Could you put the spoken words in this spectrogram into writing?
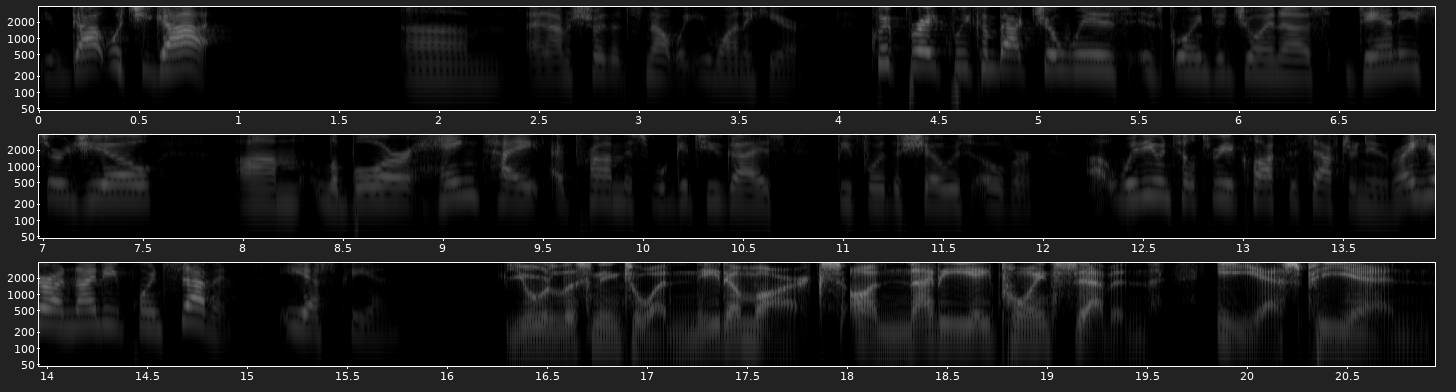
you've got what you got. Um, and i'm sure that's not what you want to hear. Quick break we come back. Joe wiz is going to join us. Danny sergio um, labor hang tight. I promise we'll get to you guys before the show is over. Uh, with you until 3 o'clock this afternoon right here on 98.7 espn You're listening to Anita Marks on 98.7 ESPN.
